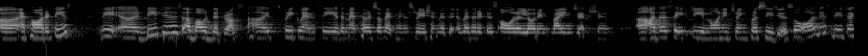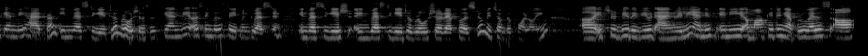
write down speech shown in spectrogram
uh, authorities the uh, details about the drugs, uh, its frequency, the methods of administration, whether it is oral or in, by injection, uh, other safety monitoring procedures. So all this data can be had from investigator brochures. This can be a single statement question. Investigation, investigator brochure refers to which of the following. Uh, it should be reviewed annually and if any uh, marketing approvals are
